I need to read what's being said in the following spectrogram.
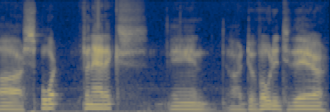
are sport fanatics and are devoted to their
